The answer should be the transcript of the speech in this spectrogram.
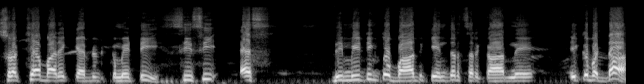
ਸੁਰੱਖਿਆ ਬਾਰੇ ਕੈਬਨਿਟ ਕਮੇਟੀ ਸੀਸੀਐਸ ਦੀ ਮੀਟਿੰਗ ਤੋਂ ਬਾਅਦ ਕੇਂਦਰ ਸਰਕਾਰ ਨੇ ਇੱਕ ਵੱਡਾ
